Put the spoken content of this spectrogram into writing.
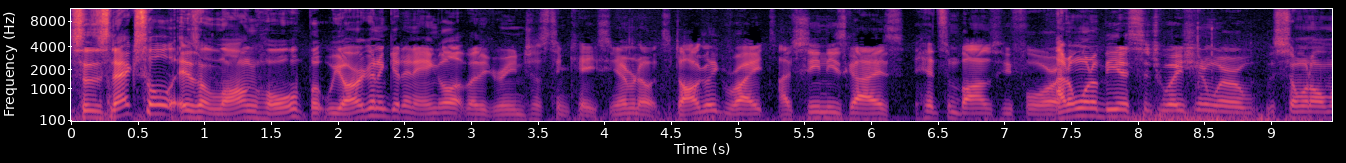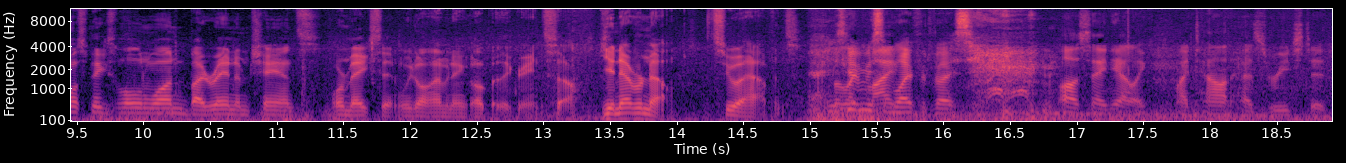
So this next hole is a long hole, but we are gonna get an angle up by the green just in case. You never know. It's dog leg right. I've seen these guys hit some bombs before. I don't want to be in a situation where someone almost makes a hole in one by random chance or makes it, and we don't have an angle up by the green. So you never know. Let's see what happens. He's But, like, giving me some my- life advice. I was saying, yeah, like my talent has reached its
